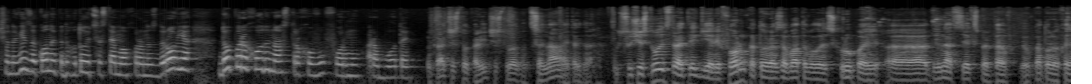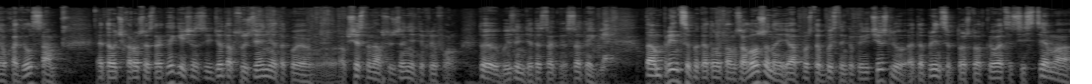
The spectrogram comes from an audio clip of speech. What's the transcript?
що нові закони підготують систему охорони здоров'я до переходу на страхову форму роботи. качество, количество, цена и так далее. Существует стратегия реформ, которая разрабатывалась группой э, 12 экспертов, в которых я входил сам. Это очень хорошая стратегия. Сейчас идет обсуждение, такое э, общественное обсуждение этих реформ. То, извините, это страт- стратегии. Там принципы, которые там заложены, я просто быстренько перечислю. Это принцип то, что открывается система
